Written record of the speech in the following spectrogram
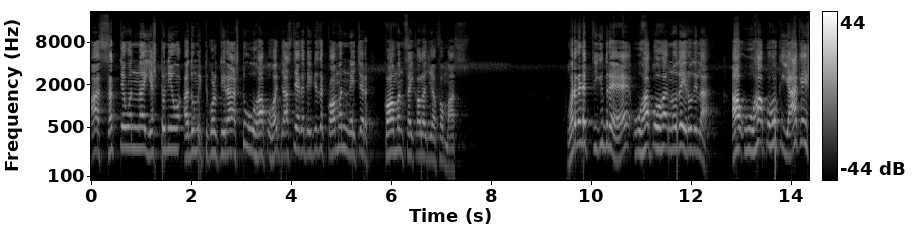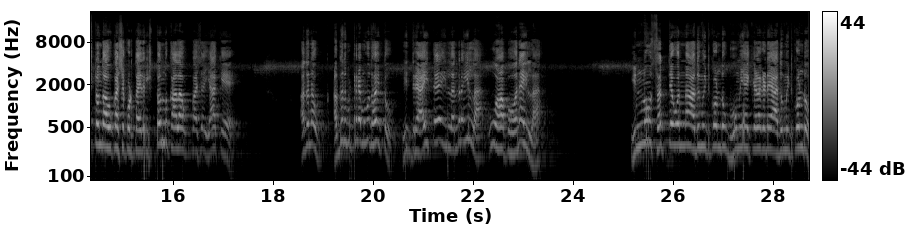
ಆ ಸತ್ಯವನ್ನ ಎಷ್ಟು ನೀವು ಅದುಮಿಟ್ಟುಕೊಳ್ತೀರಾ ಅಷ್ಟು ಊಹಾಪೋಹ ಜಾಸ್ತಿ ಆಗುತ್ತೆ. It is a common nature common psychology of a mass ಹೊರಗಡೆ ತೆಗೆದ್ರೆ ಊಹಾಪೋಹ ಅನ್ನೋದೇ ಇರೋದಿಲ್ಲ ಆ ಊಹಾಪೋಹಕ್ಕೆ ಯಾಕೆ ಇಷ್ಟೊಂದು ಅವಕಾಶ ಕೊಡ್ತಾ ಇದ್ರೆ? ಇಷ್ಟೊಂದು ಕಾಲ ಅವಕಾಶ ಯಾಕೆ? ಅದನ್ನ ಅಗದು ಬಿಟ್ರೆ ಮುಗಿದು ಹೋಯ್ತು. ಇದ್ರೆ ಐತೆ ಇಲ್ಲಂದ್ರೆ ಇಲ್ಲ. ಊಹಾಪೋಹನೇ ಇಲ್ಲ. ಇನ್ನೂ ಸತ್ಯವನ್ನ ಅದುಮಿಟ್ಕೊಂಡು ಭೂಮಿಯ ಕೆಳಗಡೆ ಅದುಮಿಟ್ಕೊಂಡು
